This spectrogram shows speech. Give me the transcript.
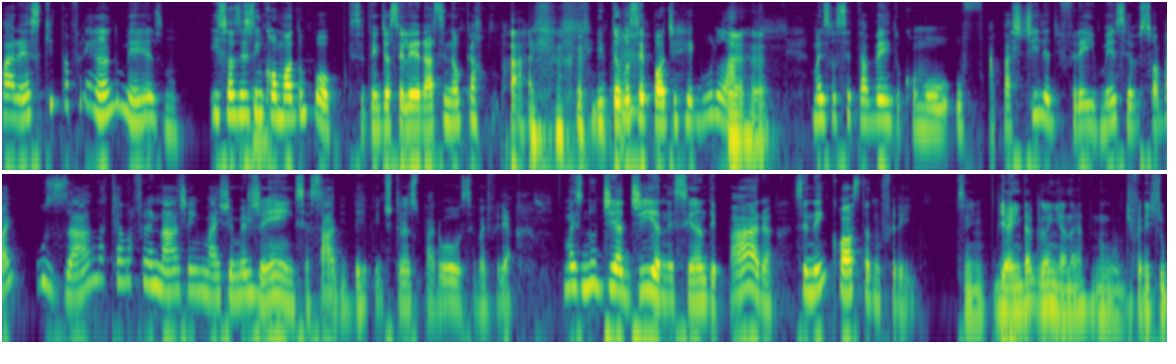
parece que está freando mesmo. Isso às vezes Sim. incomoda um pouco, porque você tem de acelerar, senão o carro para. então você pode regular. Uhum. Mas você está vendo como o, a pastilha de freio mesmo, você só vai usar naquela frenagem mais de emergência, sabe? De repente o trânsito parou, você vai frear. Mas no dia a dia, nesse anda e para, você nem encosta no freio. Sim, e ainda ganha, né? No, diferente do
